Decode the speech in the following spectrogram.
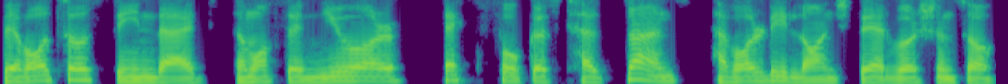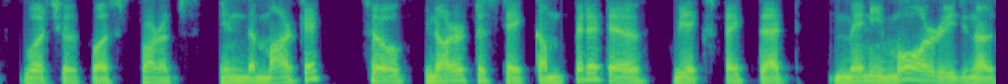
We have also seen that some of the newer tech focused health plans have already launched their versions of virtual first products in the market. So in order to stay competitive, we expect that many more regional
